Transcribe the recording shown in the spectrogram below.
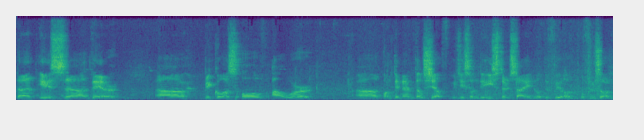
that is uh, there because of our uh, continental shelf, which is on the eastern side of the of, of Luzon.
